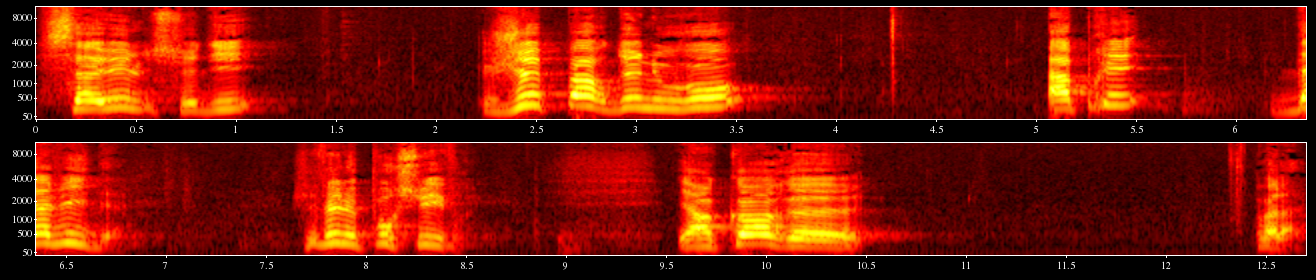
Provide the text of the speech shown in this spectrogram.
Saül se dit, je pars de nouveau après David. Je vais le poursuivre. Et encore, euh, voilà.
